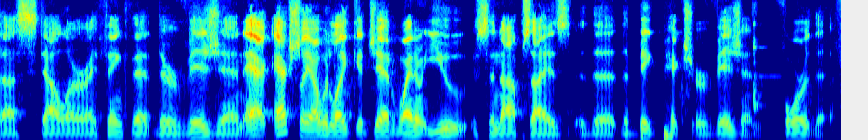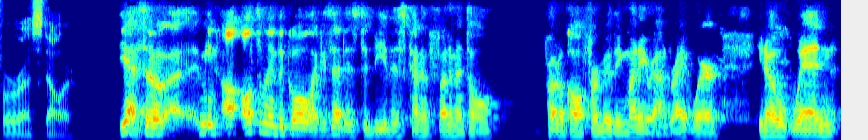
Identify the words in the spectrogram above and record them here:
uh, Stellar. I think that their vision, a- actually, I would like Jed. Why don't you synopsize the the big picture vision for the for uh, Stellar? Yeah. So uh, I mean, ultimately, the goal, like I said, is to be this kind of fundamental protocol for moving money around, right? Where you know when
